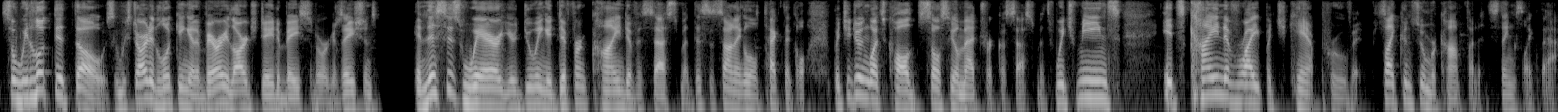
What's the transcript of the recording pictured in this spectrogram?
So we looked at those. We started looking at a very large database of organizations. And this is where you're doing a different kind of assessment. This is sounding a little technical, but you're doing what's called sociometric assessments, which means it's kind of right, but you can't prove it. It's like consumer confidence, things like that.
